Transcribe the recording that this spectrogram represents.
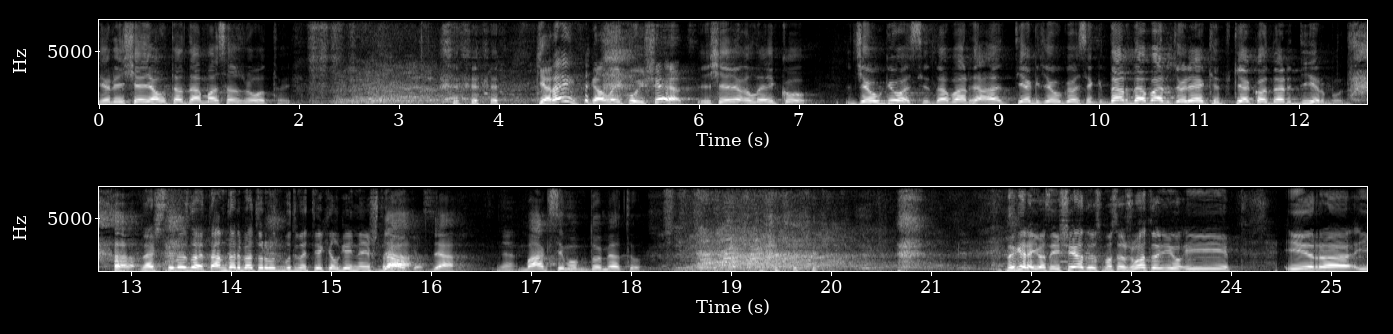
Ir išėjau tada masažuotojai. Gerai, gal laiku išėjot? Išėjau laiku. Džiaugiuosi, dabar tiek džiaugiuosi. Dar dabar žiūrėkit, kiek ko dar dirbu. Na, aš įsivaizduoju, tam darbė turbūt būtume tiek ilgai Ne, neištraukęs. ne. Ne. Maksimum du metus. Na gerai, juos išėjote jūs masažuotojų į, ir į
